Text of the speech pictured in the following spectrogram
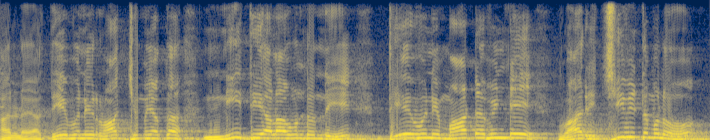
అలా దేవుని రాజ్యం యొక్క నీతి అలా ఉంటుంది. దేవుని మాట వింటే వారి జీవితంలో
